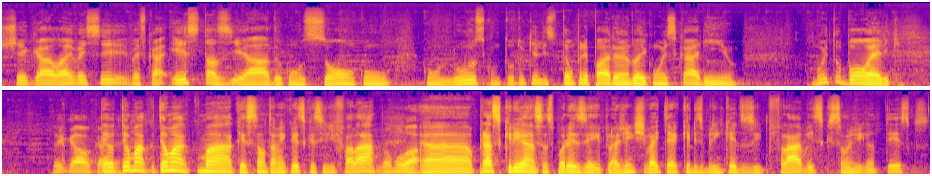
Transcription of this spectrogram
chegar lá e vai ser, vai ficar extasiado com o som, com, com luz, com tudo que eles estão preparando aí com esse carinho. Muito bom, Eric. Legal, cara. Tem, tem, uma, tem uma, uma questão também que eu esqueci de falar. Vamos lá. Uh, ah, Para as crianças, por exemplo, a gente vai ter aqueles brinquedos infláveis que são gigantescos.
